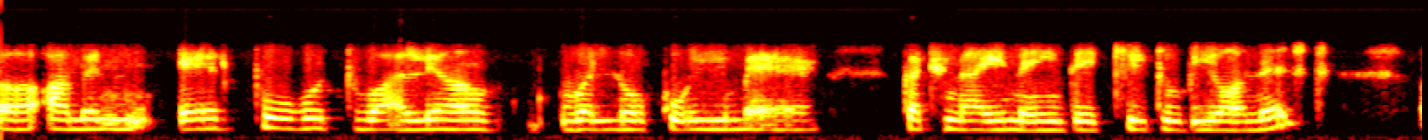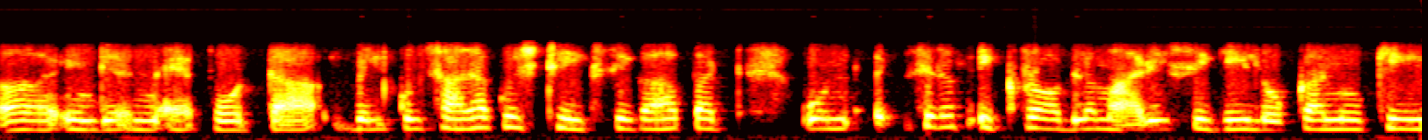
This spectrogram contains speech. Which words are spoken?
ਆਮਨ 에ਅਰਪੋਰਟ ਵਾਲਿਆਂ ਵੱਲੋਂ ਕੋਈ ਮੈਂ ਕਠਿਨਾਈ ਨਹੀਂ ਦੇਖੀ to be honest Indian airport ਦਾ ਬਿਲਕੁਲ ਸਾਰਾ ਕੁਝ ਠੀਕ ਸੀਗਾ ਬਟ ਸਿਰਫ ਇੱਕ ਪ੍ਰੋਬਲਮ ਆ ਰਹੀ ਸੀਗੀ ਲੋਕਾਂ ਨੂੰ ਕਿ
